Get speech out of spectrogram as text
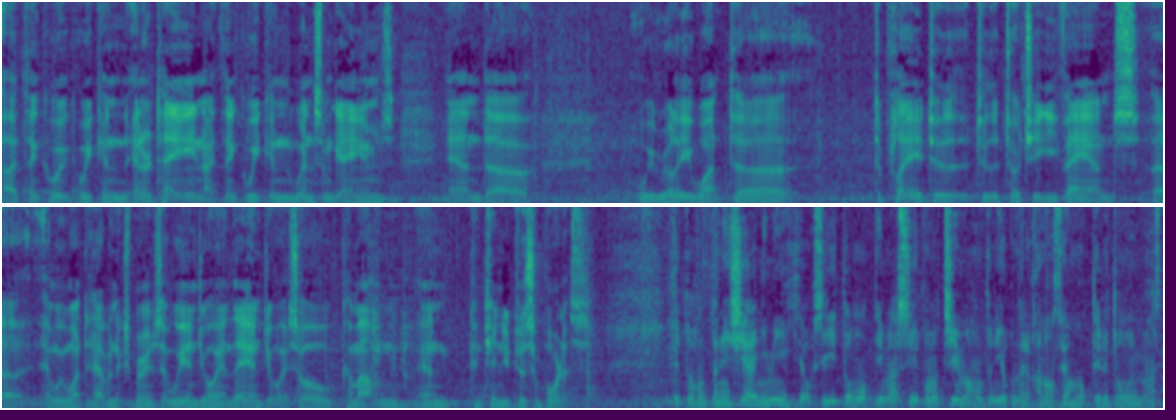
I think we, we can entertain. I think we can win some games. And uh, we really want uh, to play to, to the Tochigi fans. Uh, and we want to have an experience that we enjoy and they enjoy. So come out and, and continue to support us. えっと、本当に試合に見に来てほしいと思っていますしこのチームは本当に良くなる可能性を持っていると思います。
